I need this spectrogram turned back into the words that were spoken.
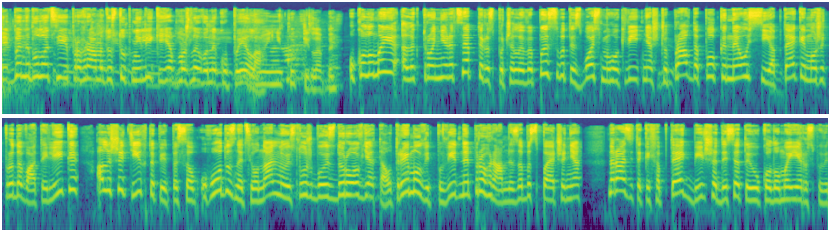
Якби не було цієї програми доступні ліки, я б можливо не купила. ну і не купила би. У Коломиї електронні рецепти розпочали виписувати з 8 квітня. Щоправда, поки не усі аптеки можуть продавати ліки, а лише ті, хто підписав угоду з Національною службою здоров'я та отримав відповідне програмне забезпечення. Наразі таких аптек більше 10 у Коломиї, розповідає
